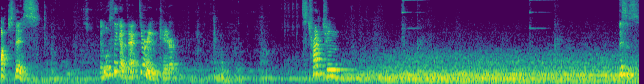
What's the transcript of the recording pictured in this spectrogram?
Watch this. It looks like a vector indicator. It's traction. This is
